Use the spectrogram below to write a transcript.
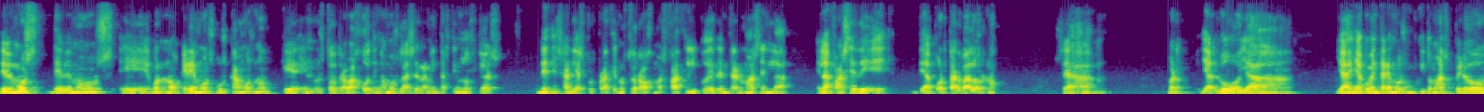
debemos, debemos eh, bueno, no, queremos, buscamos, ¿no? Que en nuestro trabajo tengamos las herramientas tecnológicas necesarias pues, para hacer nuestro trabajo más fácil y poder entrar más en la, en la fase de, de aportar valor, ¿no? O sea, bueno, ya luego ya, ya, ya comentaremos un poquito más, pero,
